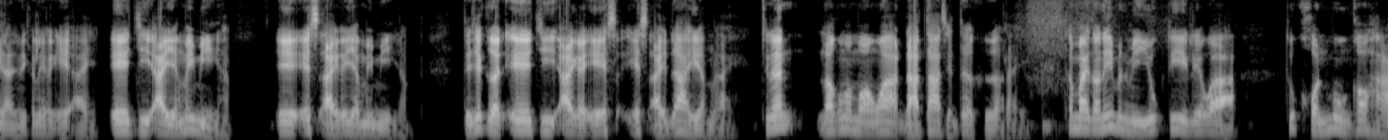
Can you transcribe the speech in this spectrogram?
อะไรนี่ก็เรียก AI AGI ยังไม่มีครับ ASI ก็ยังไม่มีครับ แต่จะเกิด AGI กับ ASI ได้อย่างไร ฉะนั้นเราก็มามองว่า Data Center คืออะไรทำไมตอนนี้มันมียุคที่เรียกว่าทุกคนมุ่งเข้าหา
